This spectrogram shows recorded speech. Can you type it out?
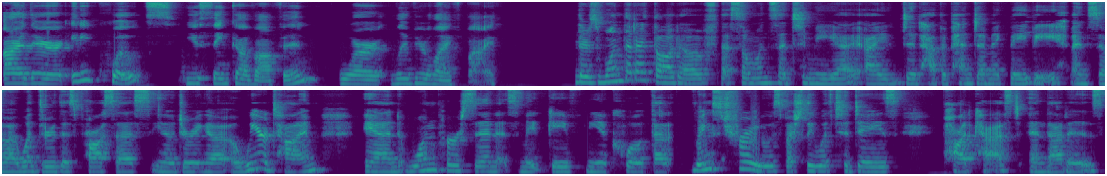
Are there any quotes you think of often or live your life by? There's one that I thought of that someone said to me. I, I, did have a pandemic baby. And so I went through this process, you know, during a, a weird time. And one person gave me a quote that rings true, especially with today's podcast. And that is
